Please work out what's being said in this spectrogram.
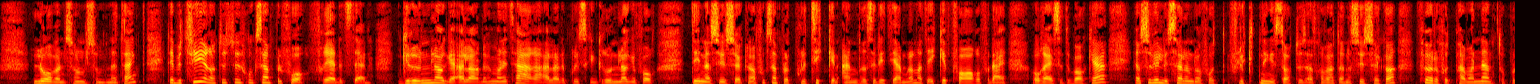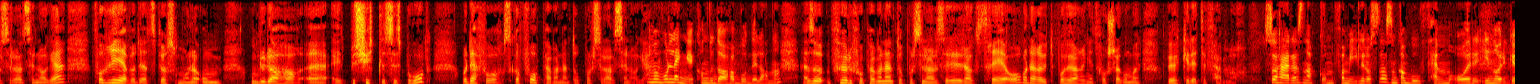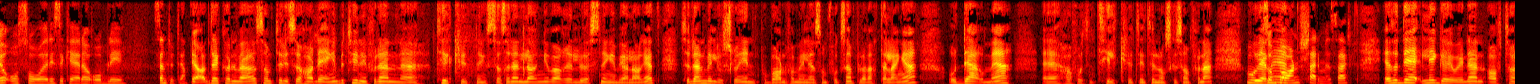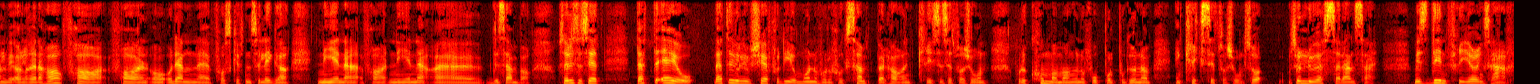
loven sånn som den er tenkt. Det betyr at hvis du f.eks. får fred et sted, grunnlaget eller det humanitære eller det politiske grunnlaget for din asylsøknad, f.eks. at politikken endres i ditt hjemland, at det ikke er fare for deg deg å reise tilbake, ja, så vil du, selv om du har fått flyktningstatus etter å ha vært en asylsøker, før du har fått permanent oppholdstillatelse i Norge, få revurdert spørsmålet om, om du da har eh, et beskyttelsesbehov, og derfor skal få permanent oppholdstillatelse i Norge. Men hvor lenge kan du da ha bodd i landet? Altså, Før du får permanent oppholdstillatelse er det i dag tre år, og der er ute på høring et forslag om å øke det til fem år. Så her er det snakk om familier også, da, som kan bo fem år i Norge, og så risikere å bli sendt ut igjen. Ja, det kan være. Samtidig så har det ingen betydning for den uh, tilknytnings... Altså den langevarige løsningen vi har laget. Så den vil jo slå inn på barnefamilier som f.eks. har vært der lenge, og dermed uh, har fått en tilknytning til det norske samfunnet. Nå, så barn skjermes her? Ja, så Det ligger jo i den avtalen vi allerede har, fra, fra, og, den uh, forskriften som ligger 9, fra 9. desember. Så jeg har lyst til å si at dette er jo Dette vil jo skje for de områdene hvor du f.eks. har en krisesituasjon, hvor det kommer mange og får opphold pga. en krigssituasjon. Så, så løser den seg. Hvis din frigjøringshær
